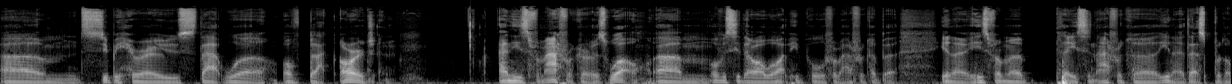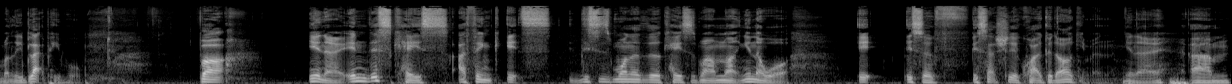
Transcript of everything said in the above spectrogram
um, superheroes that were of black origin. And he's from Africa as well. Um, obviously, there are white people from Africa, but you know he's from a place in Africa, you know that's predominantly black people. But you know, in this case, I think it's this is one of the cases where I'm like, you know what, it it's a it's actually a quite a good argument, you know. Um,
